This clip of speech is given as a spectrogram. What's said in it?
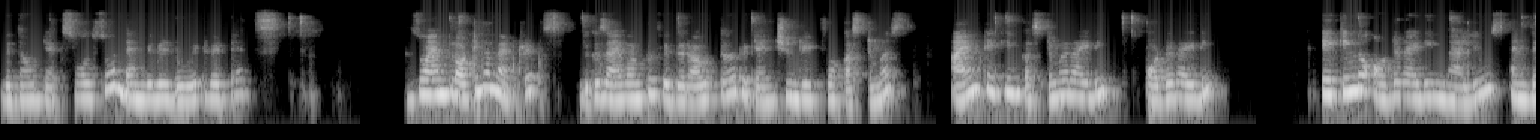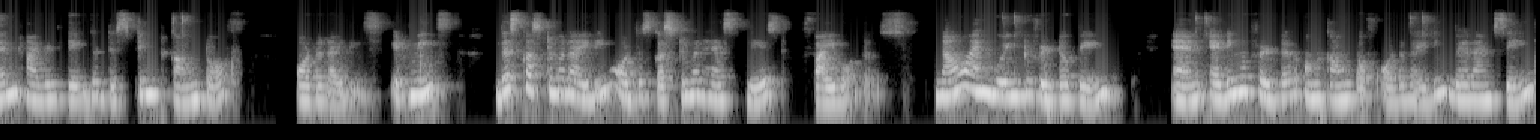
without DAX also, then we will do it with DAX. So I'm plotting a matrix because I want to figure out the retention rate for customers. I am taking customer ID, order ID, taking the order ID values, and then I will take the distinct count of order IDs. It means this customer ID or this customer has placed five orders. Now I'm going to filter pane and adding a filter on count of order ID where I'm saying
